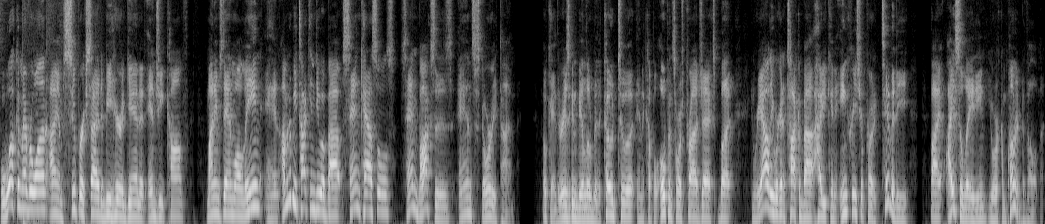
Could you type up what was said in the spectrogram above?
Welcome everyone. I am super excited to be here again at NGConf. My name is Dan Wahlin, and I'm going to be talking to you about sandcastles, sandboxes, and story time. Okay, there is going to be a little bit of code to it and a couple open source projects, but in reality, we're going to talk about how you can increase your productivity by isolating your component development.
